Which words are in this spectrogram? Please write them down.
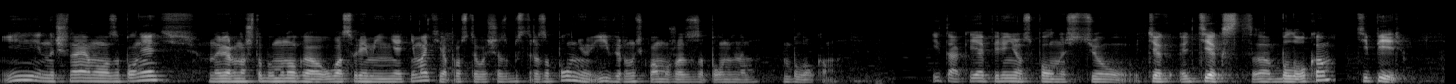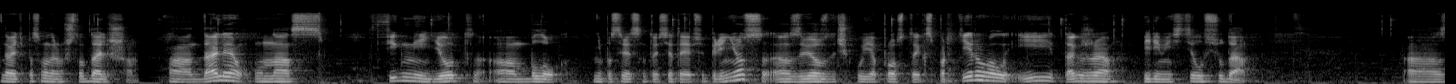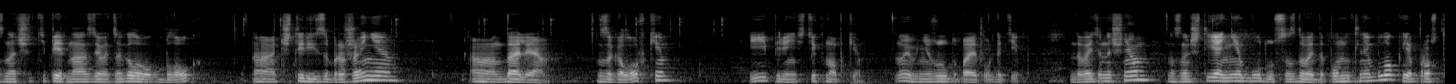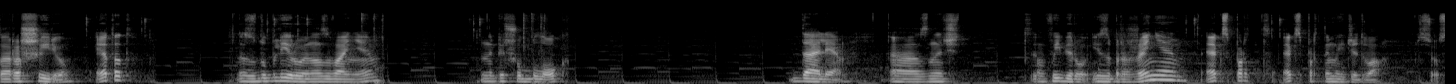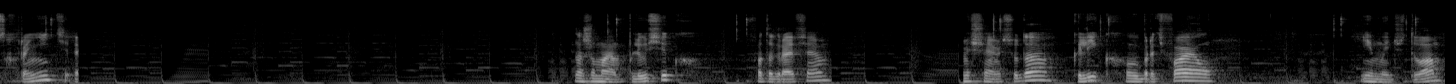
И начинаем его заполнять. Наверное, чтобы много у вас времени не отнимать, я просто его сейчас быстро заполню и вернусь к вам уже с заполненным блоком. Итак, я перенес полностью тек текст э, блока. Теперь давайте посмотрим, что дальше. А, далее у нас в фигме идет а, блок непосредственно. То есть это я все перенес. А, звездочку я просто экспортировал и также переместил сюда. А, значит, теперь надо сделать заголовок блок. 4 а, изображения. А, далее заголовки. И перенести кнопки. Ну и внизу добавить логотип. Давайте начнем. Значит, я не буду создавать дополнительный блок, я просто расширю этот. Сдублирую название. Напишу блок. Далее, значит, выберу изображение, экспорт, экспорт image 2. Все, сохранить. Нажимаем плюсик, фотография. Помещаем сюда, клик, выбрать файл, image 2.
